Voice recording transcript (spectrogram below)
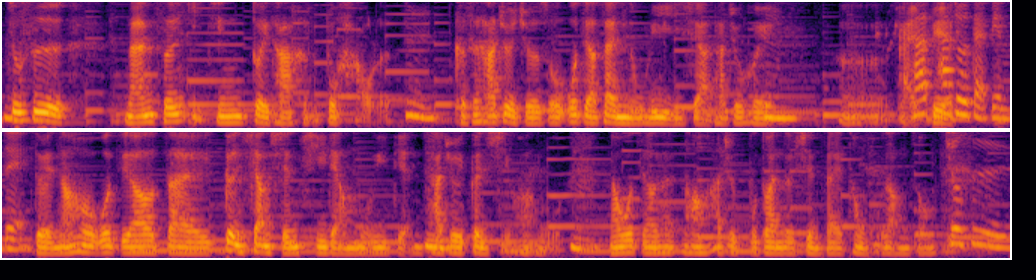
嗯、就是男生已经对她很不好了，嗯，可是他就会觉得说，我只要再努力一下，他就会。嗯呃，改变，他就会改变，对对。然后我只要再更像贤妻良母一点，他就会更喜欢我。嗯，然后我只要，然后他就不断的陷在痛苦当中。就是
